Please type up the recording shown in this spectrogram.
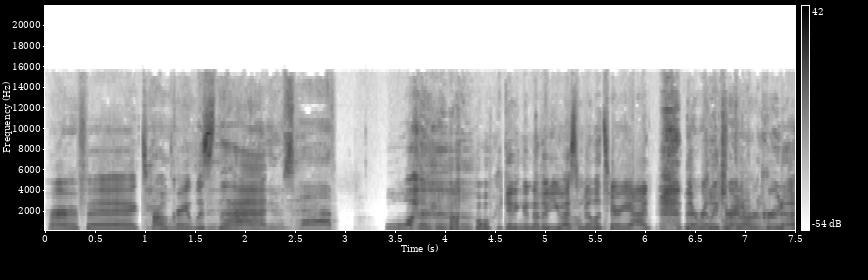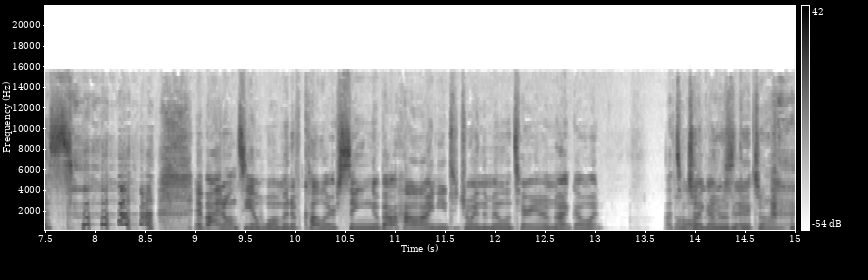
Perfect. How great was that? Whoa. We're getting another U.S. Wow. military ad. They're really Keep trying to recruit us. if I don't see a woman of color singing about how I need to join the military, I'm not going. That's Don't all I got me to with say. a good time.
